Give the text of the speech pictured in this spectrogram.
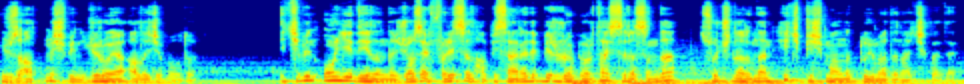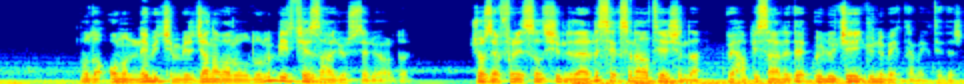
160 bin euroya alıcı buldu. 2017 yılında Joseph Fritzl hapishanede bir röportaj sırasında suçlarından hiç pişmanlık duymadığını açıkladı. Bu da onun ne biçim bir canavar olduğunu bir kez daha gösteriyordu. Joseph Fritzl şimdilerde 86 yaşında ve hapishanede öleceği günü beklemektedir.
